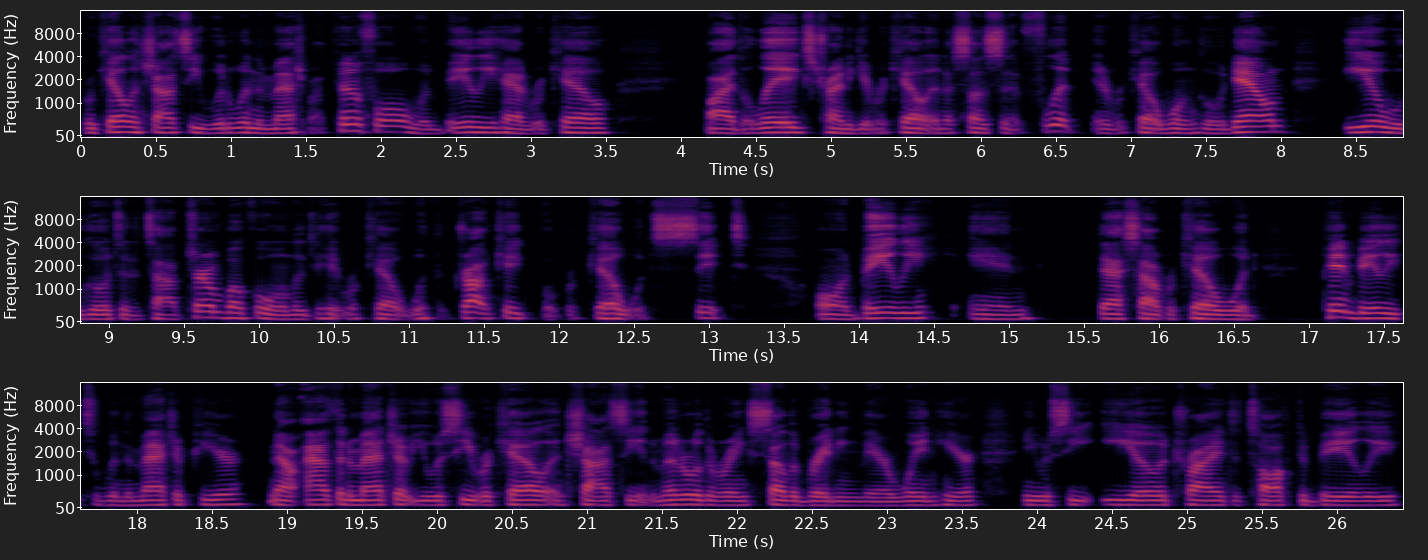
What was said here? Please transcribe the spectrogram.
Raquel and Shotzi would win the match by pinfall when Bayley had Raquel by the legs trying to get Raquel in a sunset flip and Raquel wouldn't go down. Iyo will go to the top turnbuckle and look to hit Raquel with the dropkick, but Raquel would sit on Bayley, and that's how Raquel would pin Bayley to win the matchup here. Now, after the matchup, you will see Raquel and Shotzi in the middle of the ring celebrating their win here. And you will see Iyo trying to talk to Bayley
